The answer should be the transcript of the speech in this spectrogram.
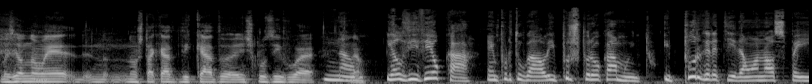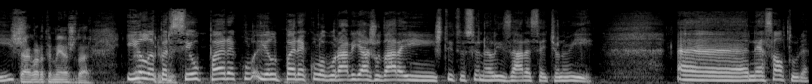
Mas ele não é, não está cá dedicado exclusivo a... Não. não. Ele viveu cá, em Portugal, e prosperou cá muito. E por gratidão ao nosso país... Já agora também a ajudar. Ele apareceu para, ele para colaborar e ajudar a institucionalizar a Seixoneia uh, nessa altura.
